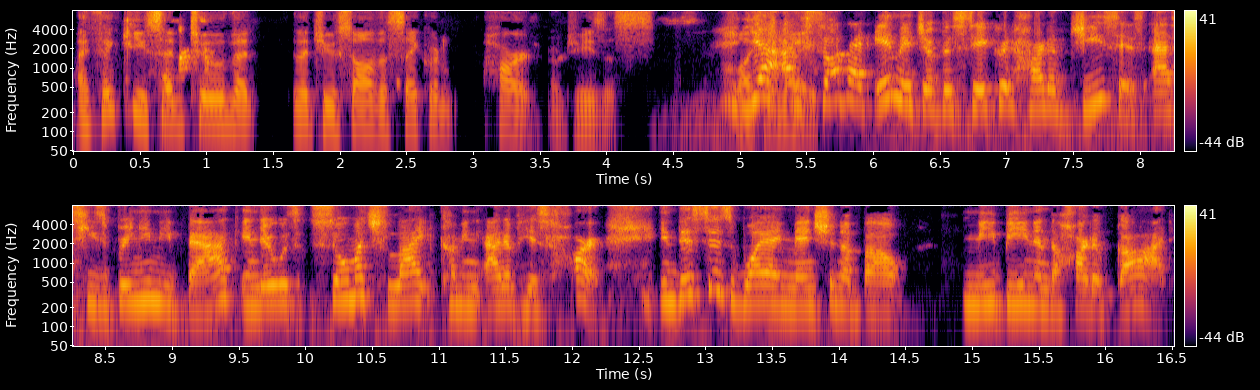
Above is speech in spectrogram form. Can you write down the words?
I think you said too that that you saw the sacred heart of Jesus. Like yeah, I saw that image of the sacred heart of Jesus as he's bringing me back, and there was so much light coming out of his heart. And this is why I mentioned about me being in the heart of God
